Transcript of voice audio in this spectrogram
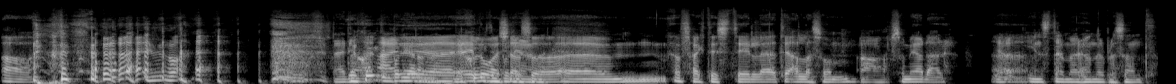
ah. Nej, det är sjukt imponerande. Det är sjukt Eloge imponerande. alltså. ehm, faktiskt till, till alla som, Ja. som är där. Jag Eh, instämmer 100 procent.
